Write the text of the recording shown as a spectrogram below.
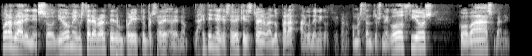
por hablar en eso, yo me gustaría hablarte de un proyecto empresarial. A ver, no, la gente tiene que saber que estoy hablando para algo de negocios. Bueno, ¿cómo están tus negocios? ¿Cómo vas? Vale.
